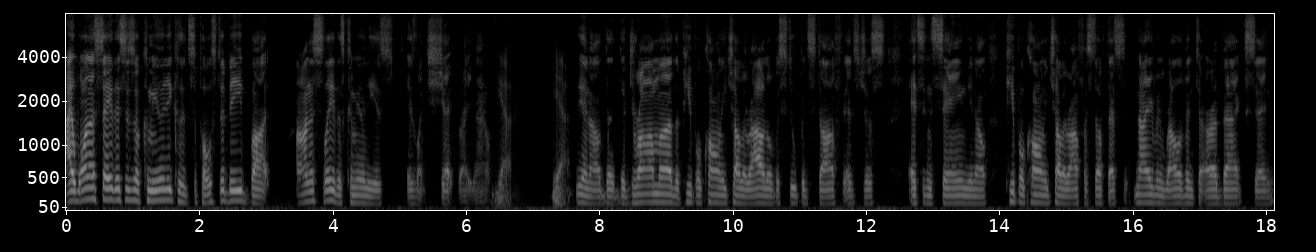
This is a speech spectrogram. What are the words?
i want to say this is a community because it's supposed to be but honestly this community is is like shit right now. Yeah yeah. You know, the the drama, the people calling each other out over stupid stuff. It's just it's insane, you know, people calling each other out for stuff that's not even relevant to urbex and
